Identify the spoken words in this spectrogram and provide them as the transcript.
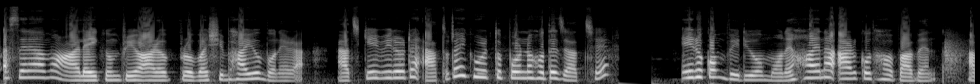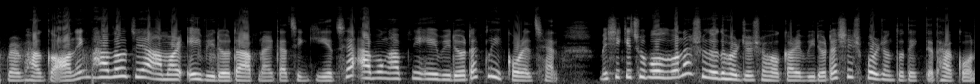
আসসালামু আলাইকুম প্রিয় আরব প্রবাসী ভাই ও বোনেরা। আজকের ভিডিওটা এতটাই গুরুত্বপূর্ণ হতে যাচ্ছে, এরকম ভিডিও মনে হয় না আর কোথাও পাবেন। আপনার ভাগ্য অনেক ভালো যে আমার এই ভিডিওটা আপনার কাছে গিয়েছে এবং আপনি এই ভিডিওটা ক্লিক করেছেন। বেশি কিছু বলব না, শুধু ধৈর্য সহকারে ভিডিওটা শেষ পর্যন্ত দেখতে থাকুন।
